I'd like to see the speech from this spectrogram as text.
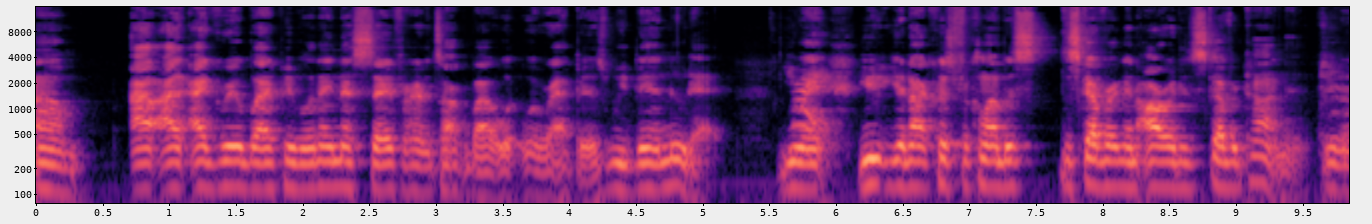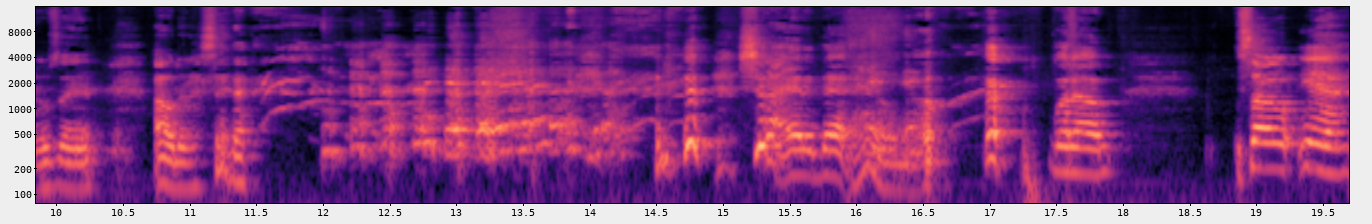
Um, I, I, I agree with black people. It ain't necessary for her to talk about what, what rap is. We been knew that. You ain't you you're not Christopher Columbus discovering an already discovered continent. You know what I'm saying? Oh, did I say that? Should I edit that? Hell no. but um, so yeah,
